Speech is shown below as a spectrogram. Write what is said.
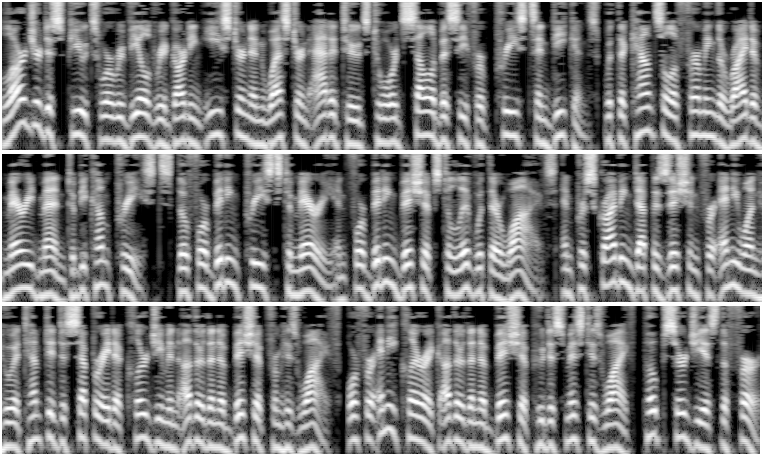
Larger disputes were revealed regarding Eastern and Western attitudes towards celibacy for priests and deacons, with the council affirming the right of married men to become priests though forbidding priests to marry and forbidding bishops to live with their wives and prescribing deposition for anyone who attempted to separate a clergyman other than a bishop from his wife, or for any cleric other than a bishop who dismissed his wife. Pope Sergius I,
